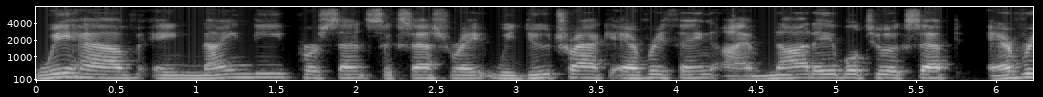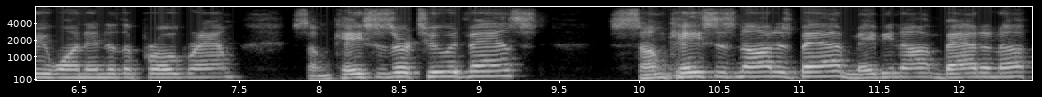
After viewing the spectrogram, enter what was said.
we have a 90% success rate. We do track everything. I'm not able to accept everyone into the program. Some cases are too advanced, some cases not as bad, maybe not bad enough.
